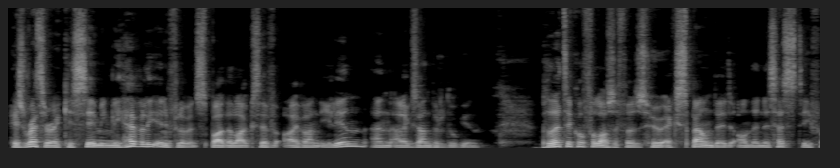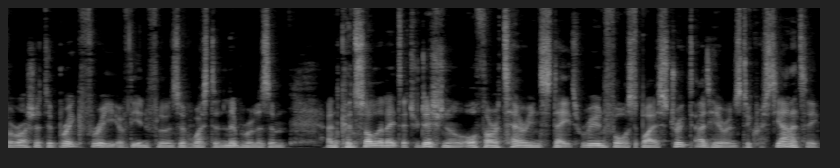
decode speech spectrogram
His rhetoric is seemingly heavily influenced by the likes of Ivan Ilyin and Alexander Dugin, political philosophers who expounded on the necessity for Russia to break free of the influence of Western liberalism and consolidate a traditional authoritarian state reinforced by a strict adherence to Christianity.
